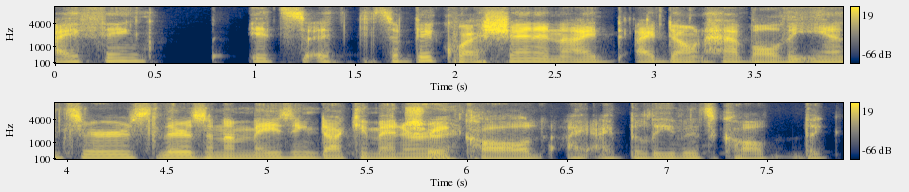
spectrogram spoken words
I think it's it's a big question and i i don't have all the answers. There's an amazing documentary sure. called I, I, believe it's called like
